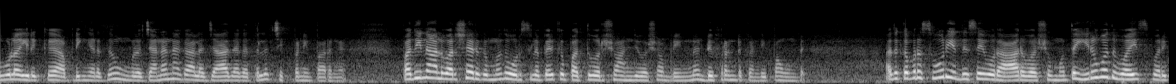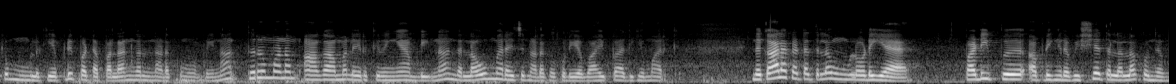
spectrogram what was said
எவ்வளோ இருக்குது அப்படிங்கிறது உங்களை ஜனனகால ஜாதகத்தில் செக் பண்ணி பாருங்கள் பதினாலு வருஷம் இருக்கும்போது ஒரு சில பேருக்கு பத்து வருஷம் அஞ்சு வருஷம் அப்படின்னு டிஃப்ரெண்ட் கண்டிப்பாக உண்டு. அதுக்கப்புறம் சூரிய திசை ஒரு ஆறு வருஷம். மொத்தம் இருபது வயசு வரைக்கும் உங்களுக்கு எப்படிப்பட்ட பலன்கள் நடக்கும் அப்படின்னா திருமணம் ஆகாமல் இருக்கிறீங்க அப்படின்னா இந்த லவ் மேரேஜ் நடக்கக்கூடிய வாய்ப்பு அதிகமாக இருக்குது இந்த காலகட்டத்தில் உங்களுடைய படிப்பு அப்படிங்கிற விஷயத்துலலாம் கொஞ்சம்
